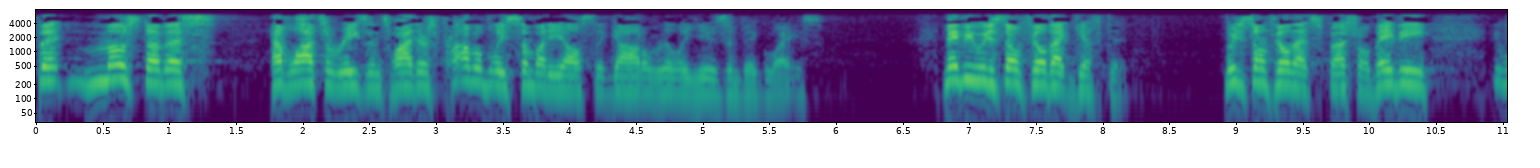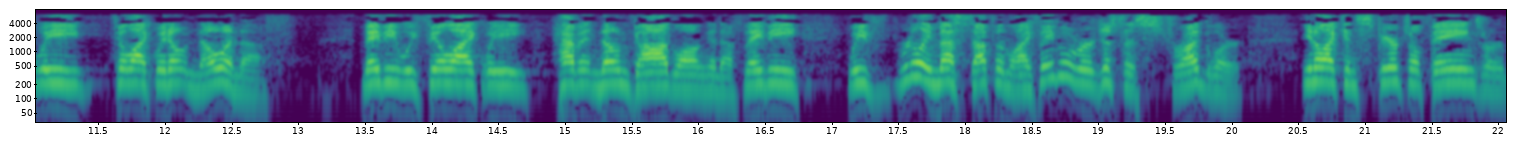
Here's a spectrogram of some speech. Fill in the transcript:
But most of us have lots of reasons why there's probably somebody else that God will really use in big ways. Maybe we just don't feel that gifted. We just don't feel that special. Maybe we feel like we don't know enough. Maybe we feel like we haven't known God long enough. Maybe we've really messed up in life. Maybe we're just a struggler. You know, like in spiritual things, or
